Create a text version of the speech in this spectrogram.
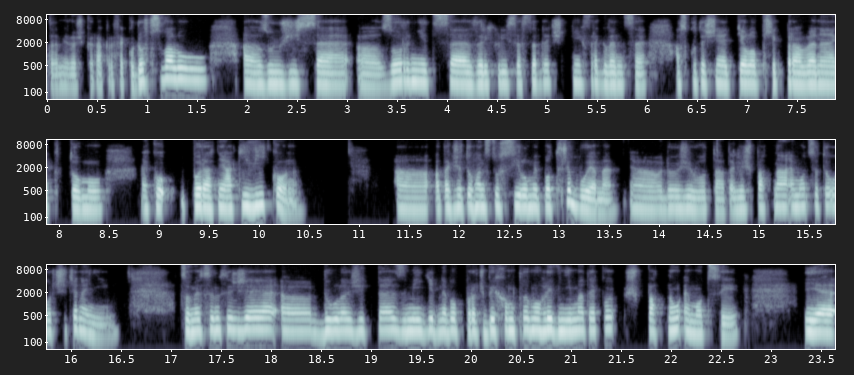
téměř veškerá krev jako do svalů, zúží se zornice, zrychlí se srdeční frekvence a skutečně je tělo připravené k tomu jako podat nějaký výkon. A, a takže tuhle tu sílu my potřebujeme uh, do života, takže špatná emoce to určitě není. Co myslím si, že je uh, důležité zmínit, nebo proč bychom to mohli vnímat jako špatnou emoci, je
